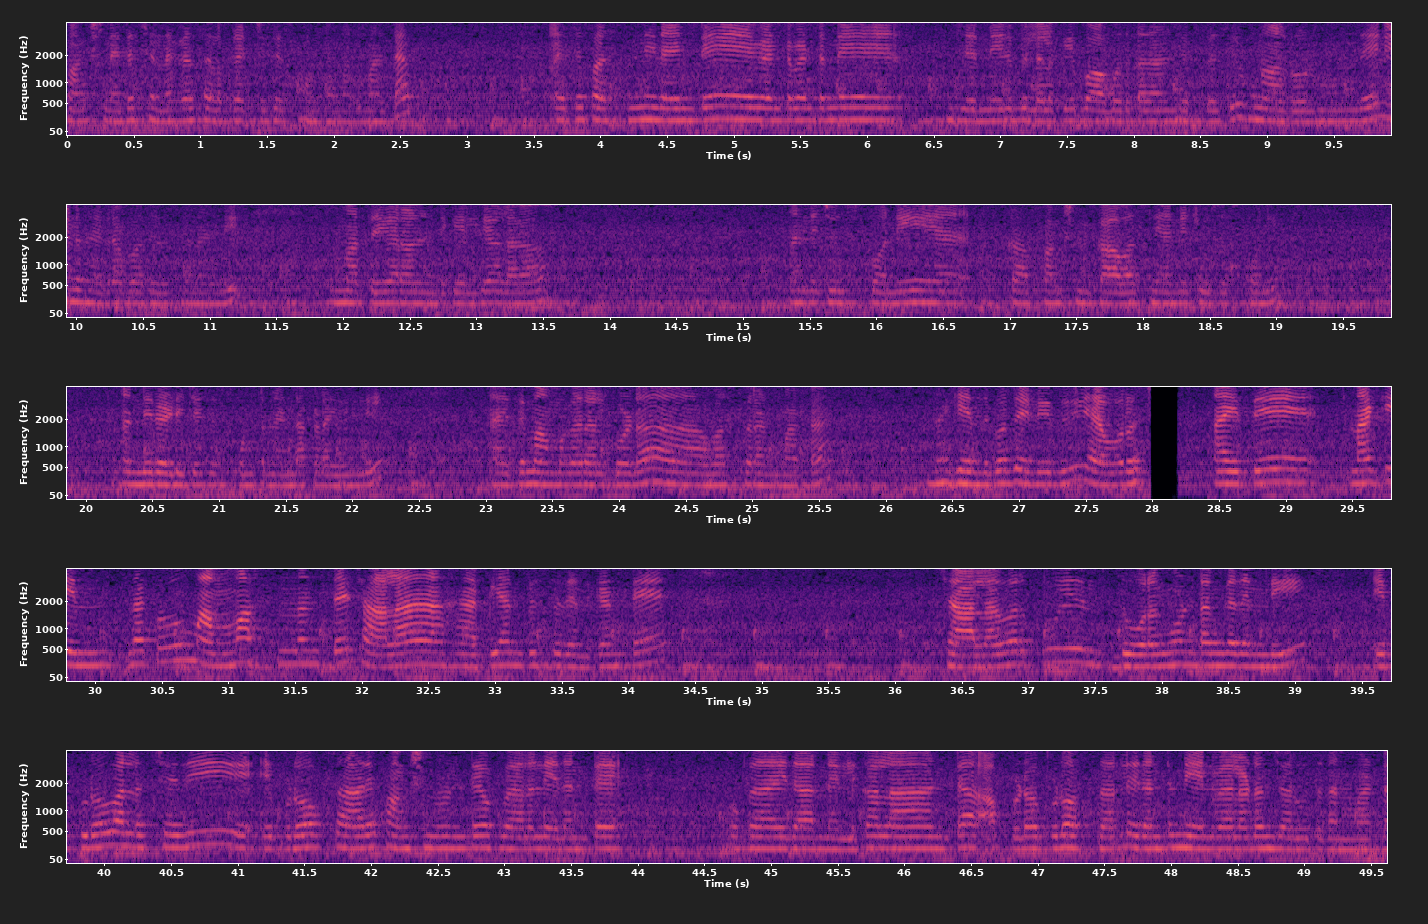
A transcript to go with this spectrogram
ఫంక్షన్ అయితే చిన్నగా సెలబ్రేట్ చేసేసుకుంటాం అనమాట అయితే ఫస్ట్ నేనంటే వెంట వెంటనే జర్నీలు పిల్లలకి బాగోదు కదా అని చెప్పేసి ఒక నాలుగు రోజుల ముందే నేను హైదరాబాద్ వెళ్తానండి. మా అత్తయ్య గారు వాళ్ళ ఇంటికి వెళ్ళి అలాగా అన్నీ చూసుకొని ఫంక్షన్ కావాల్సినవి అన్నీ చూసేసుకొని అన్నీ రెడీ చేసేసుకుంటానండి అక్కడ వెళ్ళి. అయితే మా అమ్మగారు వాళ్ళు కూడా వస్తారనమాట నాకు ఎందుకో తెలియదు ఎవరు అయితే నాకు ఎన్- నాకు మా అమ్మ వస్తుందంటే చాలా హ్యాపీ అనిపిస్తుంది. ఎందుకంటే చాలా వరకు దూరంగా ఉంటాను కదండి. ఎప్పుడో వాళ్ళు వచ్చేది ఎప్పుడో ఒకసారి ఫంక్షన్ ఉంటే ఒకవేళ లేదంటే ఒక ఐదారు నెలలకి అలా అంటే అప్పుడప్పుడు వస్తారు. లేదంటే నేను వెళ్ళడం జరుగుతుంది అనమాట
